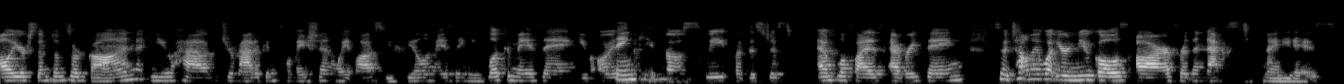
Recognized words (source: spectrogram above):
All your symptoms are gone. You have dramatic inflammation, weight loss. You feel amazing. You look amazing. You've always Thank been you. so sweet, but this just amplifies everything. So, tell me what your new goals are for the next 90 days.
